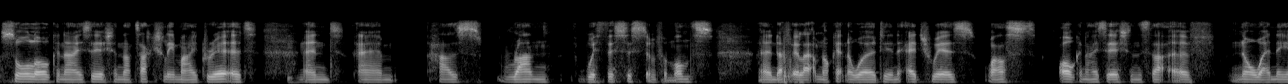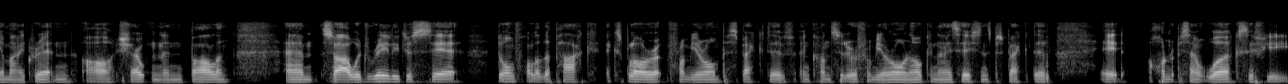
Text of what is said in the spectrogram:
sole organisation that's actually migrated Mhm. and um, has ran with this system for months and I feel like I'm not getting a word in edgeways whilst organisations that have nowhere near migrating or shouting and bawling. Um, so I would really just say don't follow the pack, explore it from your own perspective and consider it from your own organisation's perspective. It 100% works if you,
